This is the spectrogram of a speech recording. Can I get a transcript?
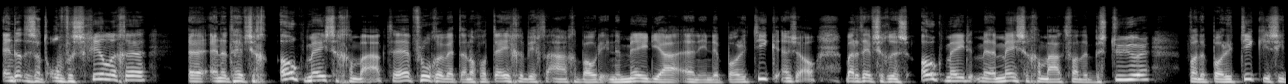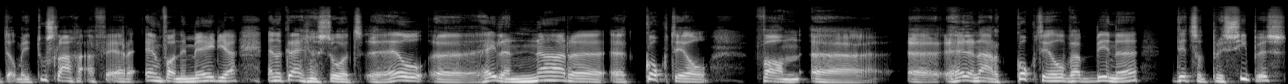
en dat is dat onverschillige. Uh, en het heeft zich ook meester gemaakt. Hè. Vroeger werd er nog wat tegenwicht aangeboden in de media en in de politiek en zo. Maar het heeft zich dus ook meester gemaakt van het bestuur, van de politiek. Je ziet het ook met die toeslagenaffaire en van de media. En dan krijg je een soort uh, heel, uh, hele nare cocktail van. hele nare cocktail waarbinnen dit soort principes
